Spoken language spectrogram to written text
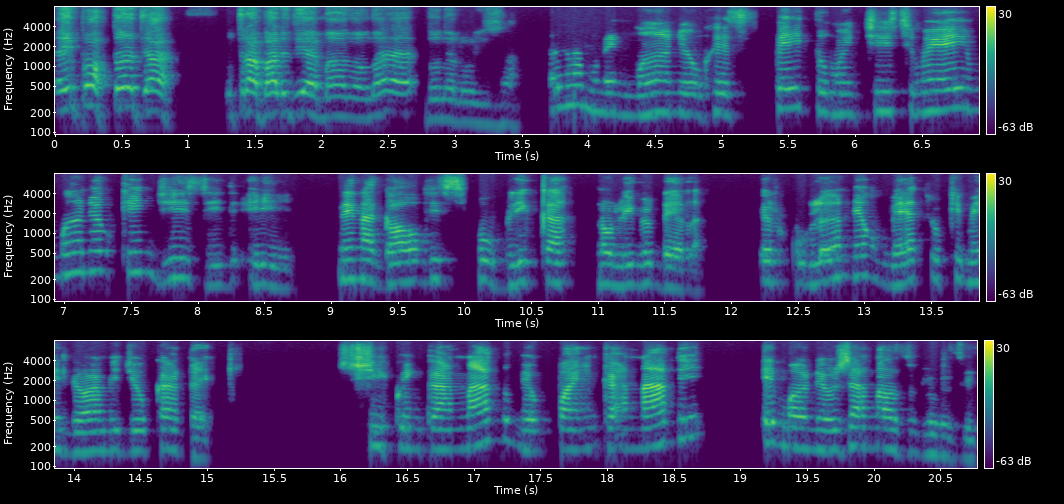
É importante a, o trabalho de Emmanuel, não é, dona Luísa? Amo Emmanuel, respeito muitíssimo. É Emmanuel quem diz, e, e Nena Galves publica no livro dela, Herculano é o método que melhor mediu Kardec. Chico encarnado, meu pai encarnado e Emmanuel já nas luzes.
